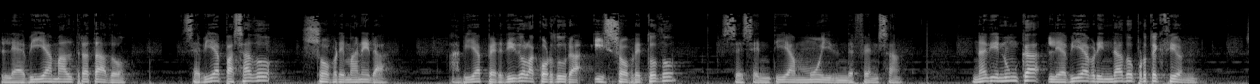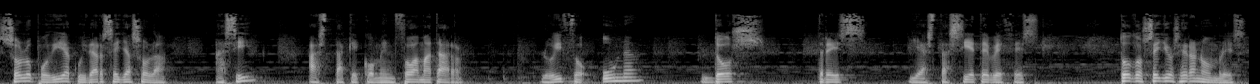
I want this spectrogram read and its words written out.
le había maltratado. Se había pasado sobremanera. Había perdido la cordura y, sobre todo, se sentía muy indefensa. Nadie nunca le había brindado protección. Solo podía cuidarse ella sola. Así hasta que comenzó a matar. Lo hizo una, dos, tres y hasta siete veces. Todos ellos eran hombres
